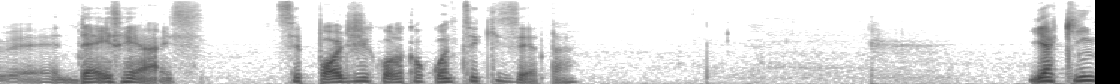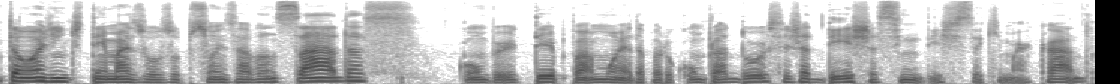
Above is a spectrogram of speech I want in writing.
é 10 reais. Você pode colocar o quanto você quiser, tá? E aqui então a gente tem mais duas opções avançadas. Converter para a moeda para o comprador. Você já deixa assim, deixa isso aqui marcado.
